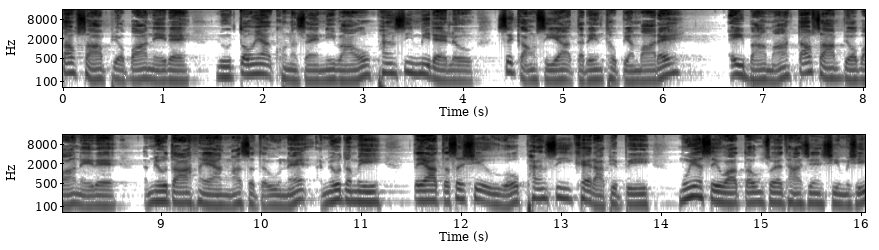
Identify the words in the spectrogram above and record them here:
တောက်စားပျော်ပါနေတဲ့လူ380နီးပါးကိုဖမ်းဆီးမိတယ်လို့စစ်ကောင်စီကသတင်းထုတ်ပြန်ပါတယ်။အဲ့ဘာမှာတောက်စားပျော်ပါနေတဲ့အမျိုးသား252ဦးနဲ့အမျိုးသမီး 138ဦးကိုဖမ်းဆီးခဲ့တာဖြစ်ပြီးမူရစေဝါတုံးဆွဲထားခြင်းရှိမရှိ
